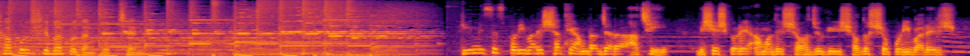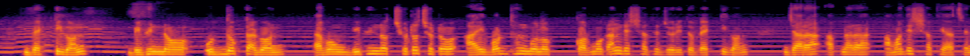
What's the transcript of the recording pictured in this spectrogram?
সকল সেবা প্রদান করছেন। টিএমএসএস পরিবারের সাথে আমরা যারা আছি, বিশেষ করে আমাদের সহযোগী সদস্য পরিবারের ব্যক্তিগণ, বিভিন্ন উদ্যোক্তাগণ এবং বিভিন্ন ছোট ছোট আয় বর্ধনমূলক কর্মকাণ্ডের সাথে জড়িত ব্যক্তিগণ, যারা আপনারা আমাদের সাথে আছেন,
